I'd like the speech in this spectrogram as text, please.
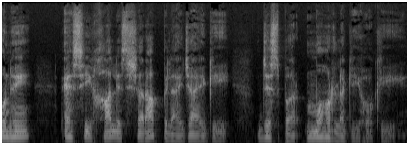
उन्हें ऐसी खालिस शराब पिलाई जाएगी जिस पर मोहर लगी होगी।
